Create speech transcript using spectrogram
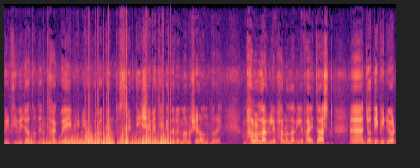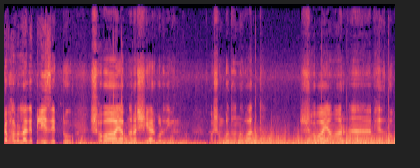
পৃথিবী যতদিন থাকবে এই ভিডিওগুলো কিন্তু স্মৃতি হিসেবে থেকে যাবে মানুষের অন্তরে। ভালো লাগলে ভালো লাগলে ভাই জাস্ট যদি ভিডিওটা ভালো লাগে প্লিজ একটু সবাই আপনারা শেয়ার করে দিবেন। অসংখ্য ধন্যবাদ। সবাই আমার ফেসবুক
